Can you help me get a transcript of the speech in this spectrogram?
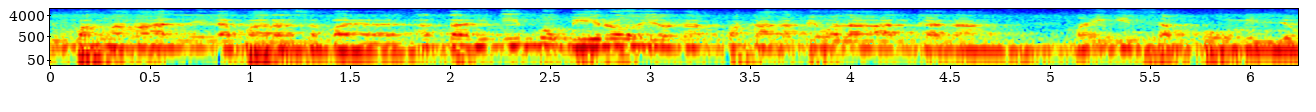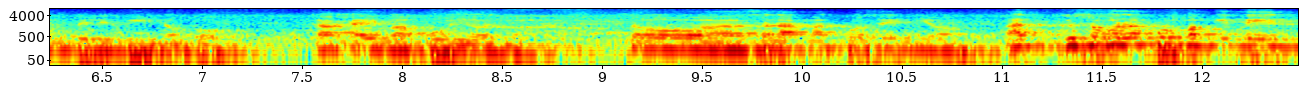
yung pagmamahal nila para sa bayan. At ah, hindi po biro yun na pagkakatiwalaan ka ng mahigit 10 milyong Pilipino po. Kakaiba po yun. So, ah, salamat po sa inyo. At gusto ko lang po banggitin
